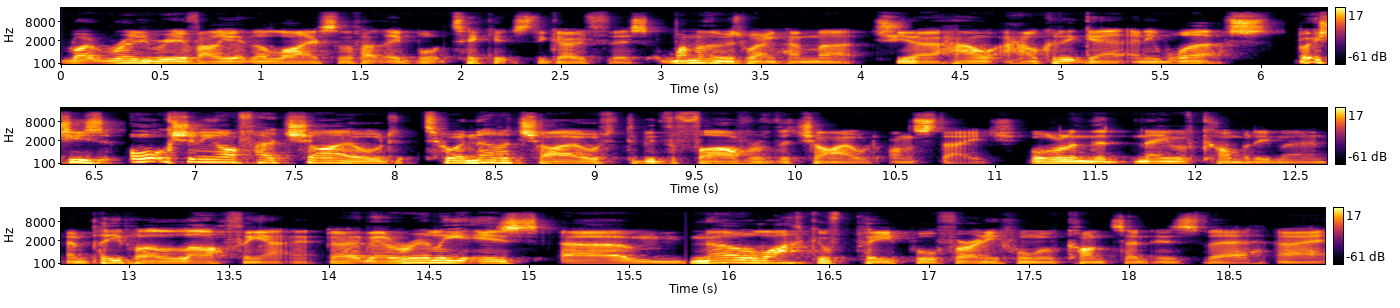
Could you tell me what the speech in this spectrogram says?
like really reevaluate their lives to the fact they bought tickets to go to this. One of them is wearing her merch. You know, how, how could it get any worse? But she's auctioning off her child to another child to be the father of the child on stage. All in the name of comedy, man. And people are laughing at it. There, there really is um, no lack of people for any form of content, is there? Uh,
